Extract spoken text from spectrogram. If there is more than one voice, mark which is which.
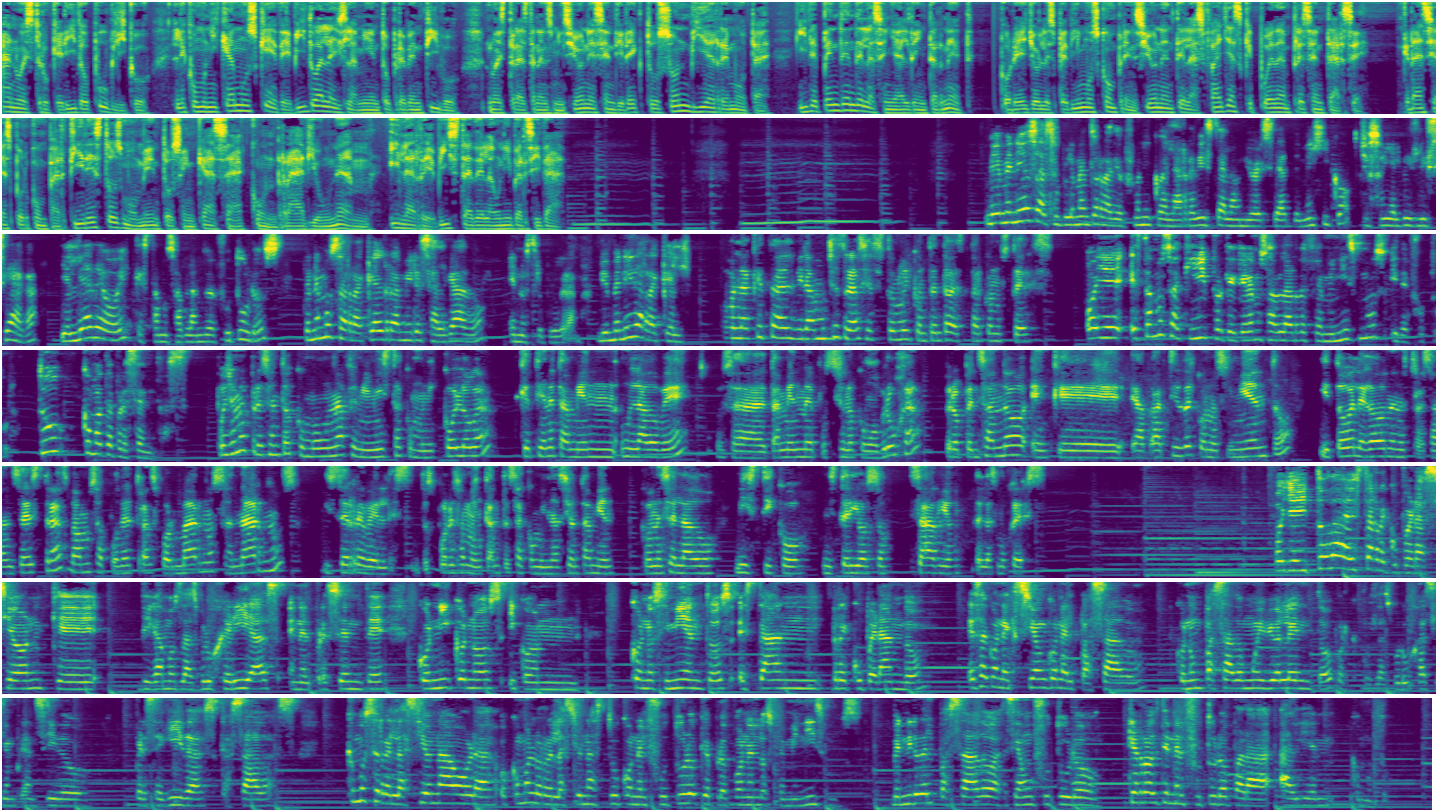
Speaker 1: A nuestro querido público le comunicamos que debido al aislamiento preventivo, nuestras transmisiones en directo son vía remota y dependen de la señal de Internet. Por ello les pedimos comprensión ante las fallas que puedan presentarse. Gracias por compartir estos momentos en casa con Radio UNAM y la revista de la universidad.
Speaker 2: Bienvenidos al suplemento radiofónico de la revista de la Universidad de México. Yo soy Elvis Liceaga y el día de hoy, que estamos hablando de futuros, tenemos a Raquel Ramírez Salgado en nuestro programa. Bienvenida Raquel.
Speaker 3: Hola, ¿qué tal? Mira, muchas gracias. Estoy muy contenta de estar con ustedes.
Speaker 2: Oye, estamos aquí porque queremos hablar de feminismos y de futuro. ¿Tú cómo te presentas?
Speaker 3: Pues yo me presento como una feminista comunicóloga que tiene también un lado B, o sea, también me posiciono como bruja, pero pensando en que a partir del conocimiento y todo el legado de nuestras ancestras vamos a poder transformarnos, sanarnos y ser rebeldes. Entonces por eso me encanta esa combinación también con ese lado místico, misterioso, sabio de las mujeres.
Speaker 2: Oye, y toda esta recuperación que, digamos, las brujerías en el presente, con íconos y con conocimientos están recuperando esa conexión con el pasado, con un pasado muy violento, porque pues las brujas siempre han sido perseguidas, casadas. ¿Cómo se relaciona ahora o cómo lo relacionas tú con el futuro que proponen los feminismos? Venir del pasado hacia un futuro, ¿qué rol tiene el futuro para alguien como tú?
